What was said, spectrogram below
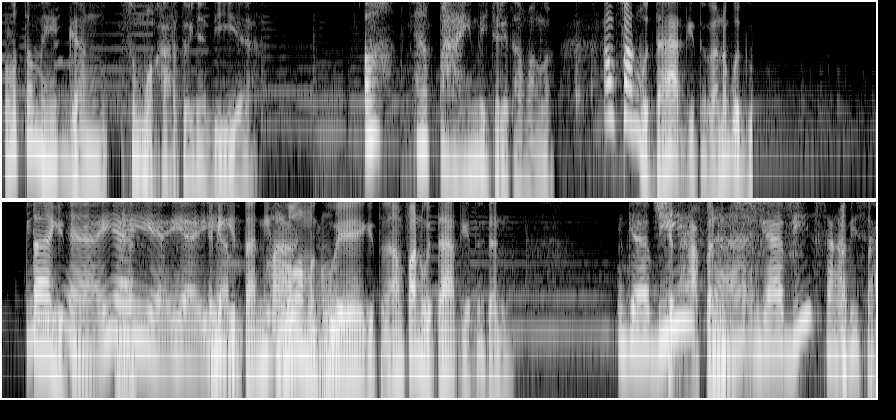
lo tuh megang semua kartunya dia. Oh. ngapain dia cerita sama lo? I'm fine with that gitu karena buat gue kita gitu. Iya, iya, Nes. iya, iya, iya. Ini kita nih lo sama gue gitu. I'm fine with that gitu dan Gak bisa, gak bisa, gak bisa.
